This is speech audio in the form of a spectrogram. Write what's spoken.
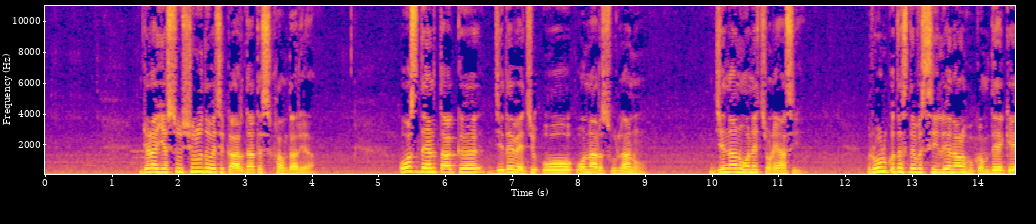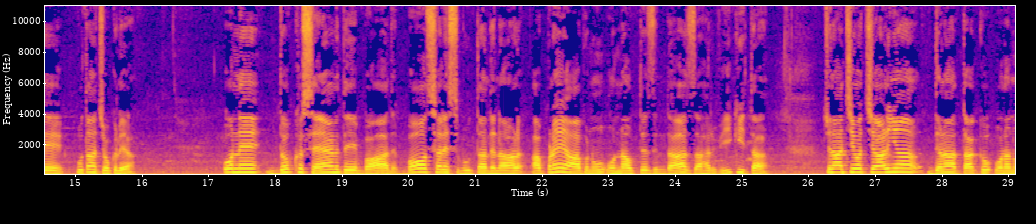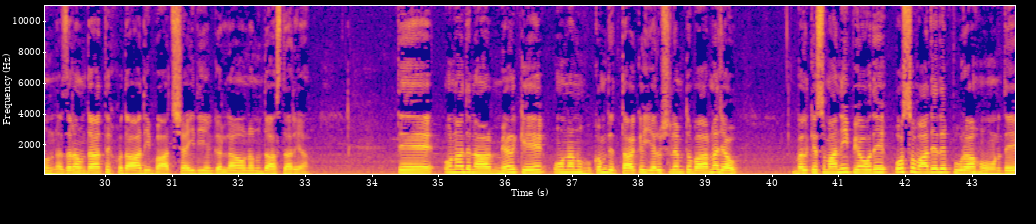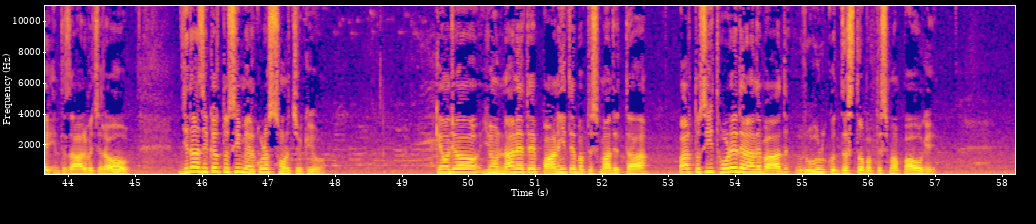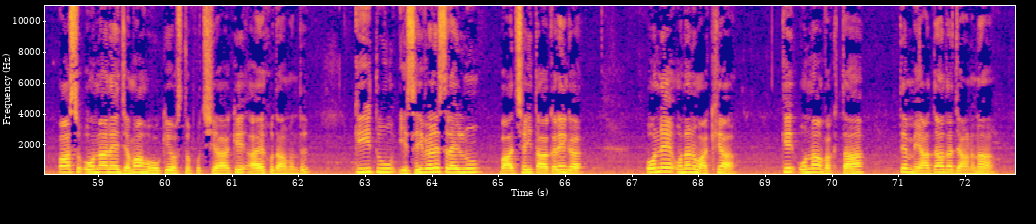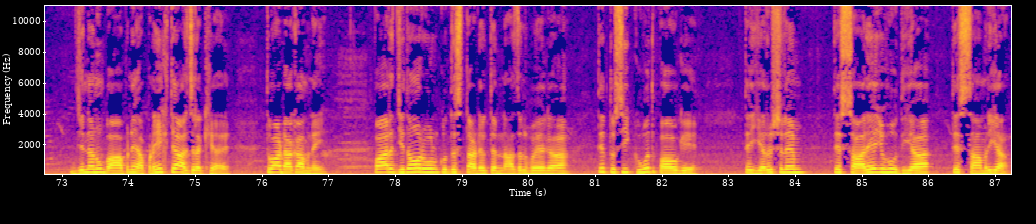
ਜਿਹੜਾ ਯਿਸੂ ਸ਼ੁਰੂ ਦੇ ਵਿੱਚ ਕਰਦਾ ਤੇ ਸਿਖਾਉਂਦਾ ਰਿਹਾ। ਉਸ ਦਿਨ ਤੱਕ ਜਿਹਦੇ ਵਿੱਚ ਉਹ ਉਹਨਾਂ ਰਸੂਲਾਂ ਨੂੰ, ਜਿਨ੍ਹਾਂ ਨੂੰ ਉਹਨੇ ਚੁਣਿਆ ਸੀ, ਰੂਲ ਕੁਦਸ ਦੇ ਵਸੀਲੇ ਨਾਲ ਹੁਕਮ ਦੇ ਕੇ ਉਤਾਂ ਚੁੱਕ ਲਿਆ। ਉਹਨੇ ਦੁੱਖ ਸਹਿਣ ਦੇ ਬਾਅਦ ਬਹੁਤ ਸਾਰੇ ਸਬੂਤਾਂ ਦੇ ਨਾਲ ਆਪਣੇ ਆਪ ਨੂੰ ਉਹਨਾਂ ਉੱਤੇ ਜ਼ਿੰਦਾ ਜ਼ਾਹਰ ਵੀ ਕੀਤਾ। ਚਨਾਚੇ ਉਹ 40 ਦਿਨਾਂ ਤੱਕ ਉਹਨਾਂ ਨੂੰ ਨਜ਼ਰ ਆਉਂਦਾ ਤੇ ਖੁਦਾ ਦੀ ਬਾਦਸ਼ਾਹੀ ਦੀਆਂ ਗੱਲਾਂ ਉਹਨਾਂ ਨੂੰ ਦੱਸਦਾ ਰਿਹਾ। ਤੇ ਉਹਨਾਂ ਦੇ ਨਾਲ ਮਿਲ ਕੇ ਉਹਨਾਂ ਨੂੰ ਹੁਕਮ ਦਿੱਤਾ ਕਿ ਯਰੂਸ਼ਲਮ ਤੋਂ ਬਾਹਰ ਨਾ ਜਾਓ, ਬਲਕਿ ਸਮਾਨੀ ਪਿਓ ਦੇ ਉਸ ਵਾਅਦੇ ਦੇ ਪੂਰਾ ਹੋਣ ਦੇ ਇੰਤਜ਼ਾਰ ਵਿੱਚ ਰਹੋ, ਜਿਹਦਾ ਜ਼ਿਕਰ ਤੁਸੀਂ ਮੇਰੇ ਕੋਲ ਸੁਣ ਚੁੱਕੇ ਹੋ। ਕਿਉਂ ਜੋ ਯੋਹੰਨਾ ਨੇ ਤੇ ਪਾਣੀ ਤੇ ਬਪਤਿਸਮਾ ਦਿੱਤਾ, ਪਰ ਤੁਸੀਂ ਥੋੜੇ ਦਿਨਾਂ ਦੇ ਬਾਅਦ ਰੂਹੁਲ ਕੁਦਸ ਤੋਂ ਬਪਤਿਸਮਾ ਪਾਓਗੇ। ਪਾਸ ਉਹਨਾਂ ਨੇ ਜਮਾ ਹੋ ਕੇ ਉਸ ਤੋਂ ਪੁੱਛਿਆ ਕਿ, ਆਏ ਖੁਦਾਵੰਦ ਕੀ ਤੂੰ ਇਸੇ ਵੇਲੇ ਇਸਰਾਇਲ ਨੂੰ ਬਾਦਸ਼ਾਹੀ ਤਾ ਕਰੇਗਾ? ਉਹਨੇ ਉਹਨਾਂ ਨੂੰ ਆਖਿਆ, ਕਿ ਉਹਨਾਂ ਵਕਤਾਂ ਤੇ ਮਿਆਦਾਂ ਦਾ ਜਾਣਨਾ, ਜਿਨ੍ਹਾਂ ਨੂੰ ਬਾਪ ਨੇ ਆਪਣੇ ਇਖਤਿਆਰ 'ਚ ਰੱਖਿਆ ਹੈ, ਤੁਹਾਡਾ ਕੰਮ ਨਹੀਂ। ਪਰ ਜਦੋਂ ਰੂਲ ਕੁਦਸ ਤੁਹਾਡੇ ਉੱਤੇ ਨਾਜ਼ਲ ਹੋਏਗਾ, ਤੇ ਤੁਸੀਂ ਕੂਵਤ ਪਾਓਗੇ, ਤੇ ਯਰੂਸ਼ਲਮ ਤੇ ਸਾਰੇ ਯਹੂਦੀਆ ਤੇ ਸਾਮਰੀਆ,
